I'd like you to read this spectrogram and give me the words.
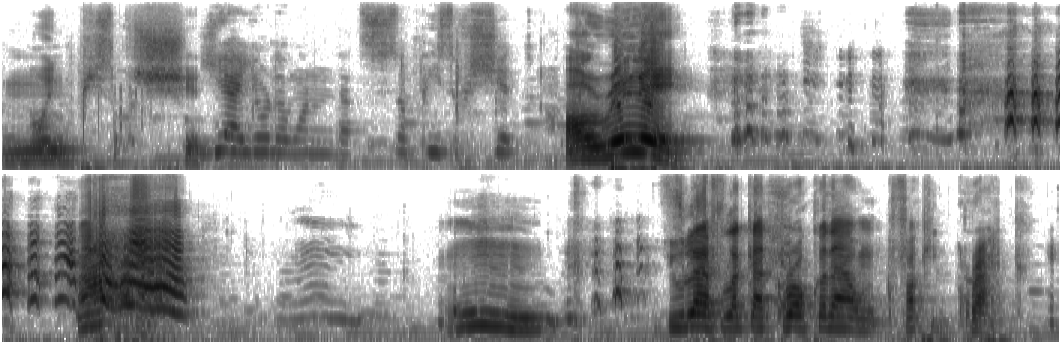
Annoying piece of shit. Yeah, you're the one that's a piece of shit. Oh really? Ah! Mm. You laugh like a crocodile on fucking crack.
